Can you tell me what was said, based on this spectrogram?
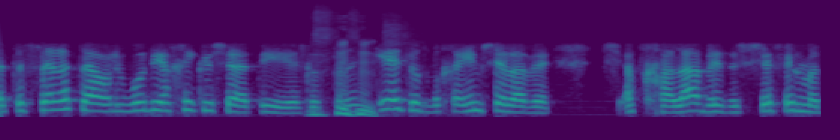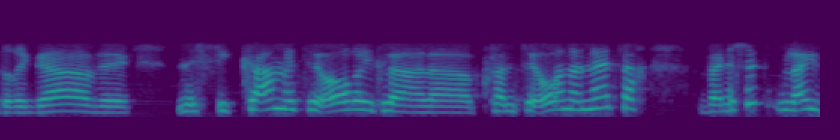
את הסרט ההוליוודי הכי קלישאתי. יש לו טרגדיות בחיים שלה, והתחלה באיזה שפל מדרגה, ונסיקה מטאורית לפנתיאון הנצח, ואני חושבת אולי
